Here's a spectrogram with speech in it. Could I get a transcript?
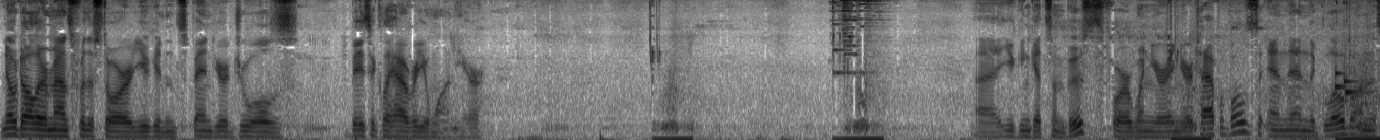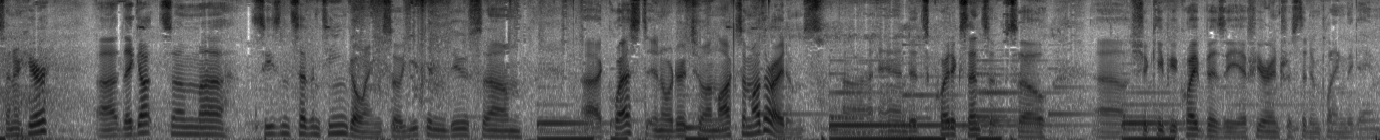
no dollar amounts for the store. You can spend your jewels basically however you want here. Uh, you can get some boosts for when you're in your tappables, and then the globe on the center here, uh, they got some uh, season 17 going, so you can do some uh, quest in order to unlock some other items, uh, and it's quite extensive, so uh, should keep you quite busy if you're interested in playing the game.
